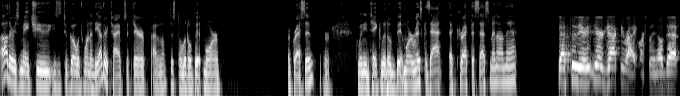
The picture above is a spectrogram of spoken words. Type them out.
others may choose to go with one of the other types if they're I don't know just a little bit more aggressive or willing to take a little bit more risk. Is that a correct assessment on that? That's you're, you're exactly right, Marcelino. That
